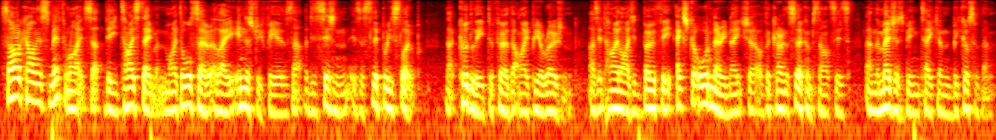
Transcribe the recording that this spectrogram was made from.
Sarah Karlin Smith writes that the Tai statement might also allay industry fears that the decision is a slippery slope that could lead to further IP erosion, as it highlighted both the extraordinary nature of the current circumstances and the measures being taken because of them.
